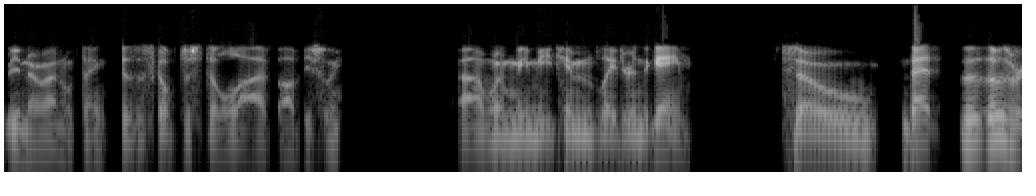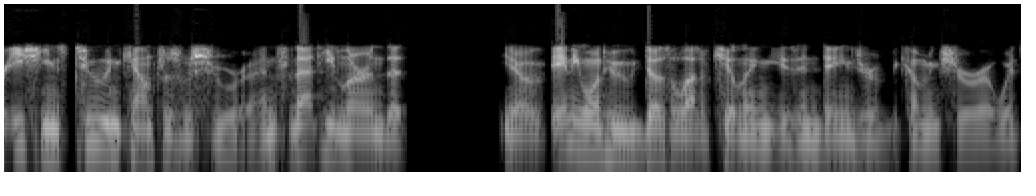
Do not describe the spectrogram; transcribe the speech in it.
You know, I don't think, because the sculptor's still alive, obviously, uh, when we meet him later in the game. So that th- those were Isshin's two encounters with Shura, and from that he learned that you know anyone who does a lot of killing is in danger of becoming Shura, which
